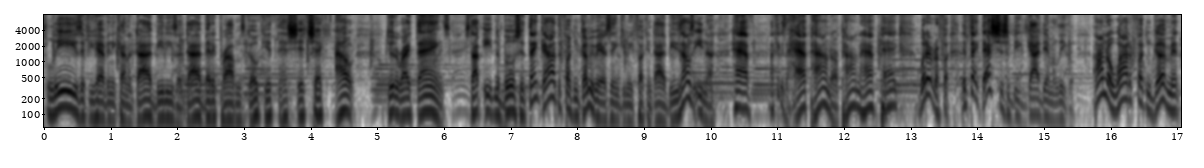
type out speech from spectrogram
please, if you have any kind of diabetes or diabetic problems, go get that shit checked out. Do the right things. Stop eating the bullshit. Thank God the fucking gummy bears didn't give me fucking diabetes. I was eating a half, I think it's a half pound or a pound and a half pack, whatever the fuck. In fact, that shit should be goddamn illegal. I don't know why the fucking government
